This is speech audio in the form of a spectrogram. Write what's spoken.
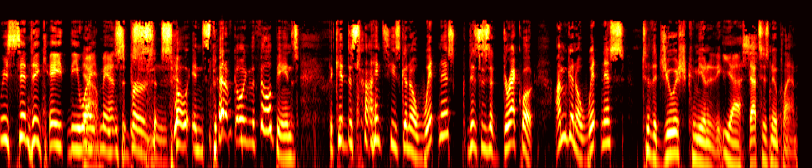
we syndicate the white Yeah. man's So- burden. So, instead of going to the Philippines, the kid decides he's going to witness. This is a direct quote. I'm going to witness to the Jewish community. Yes. that's his new plan.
